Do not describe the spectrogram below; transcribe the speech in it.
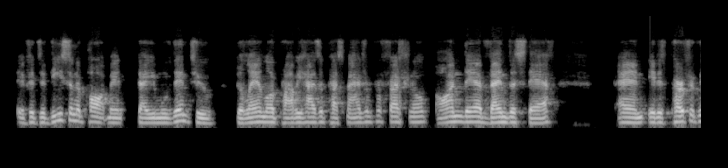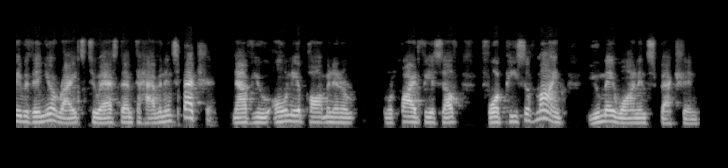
if it's a decent apartment that you moved into, the landlord probably has a pest management professional on their vendor staff, and it is perfectly within your rights to ask them to have an inspection. Now, if you own the apartment and are required for yourself for peace of mind, you may want inspection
